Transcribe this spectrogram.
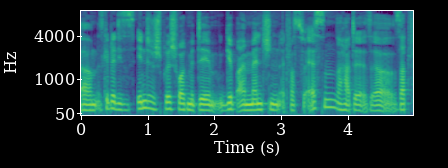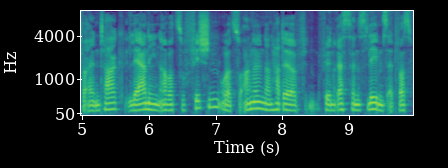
Ähm, es gibt ja dieses indische Sprichwort mit dem, gib einem Menschen etwas zu essen, da hat er sehr satt für einen Tag, lerne ihn aber zu fischen oder zu angeln, dann hat er für den Rest seines Lebens etwas,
